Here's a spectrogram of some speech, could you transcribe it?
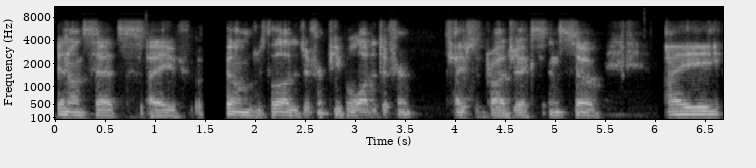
been on sets, I've filmed with a lot of different people, a lot of different types of projects, and so I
